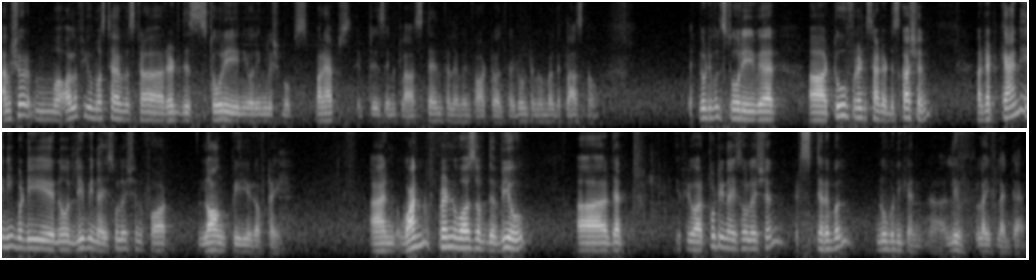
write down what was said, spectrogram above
I am sure um, all of you must have read this story in your English books, perhaps it is in class 10th, 11th or 12th, I do not remember the class now. That beautiful story where uh, two friends had a discussion uh, that can anybody you know live in isolation for long period of time and one friend was of the view uh, that if you are put in isolation, it is terrible, nobody can uh, live life like that.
